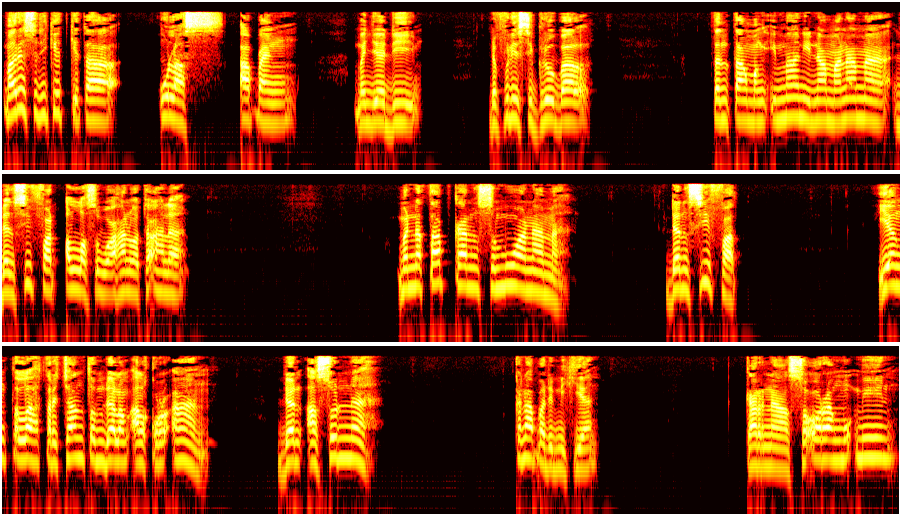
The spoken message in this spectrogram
Mari sedikit kita ulas apa yang menjadi definisi global tentang mengimani nama-nama dan sifat Allah Subhanahu wa taala. Menetapkan semua nama dan sifat yang telah tercantum dalam Al-Qur'an dan As-Sunnah. Kenapa demikian? Karena seorang mukmin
